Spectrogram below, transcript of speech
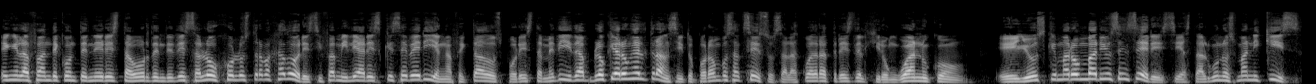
En el afán de contener esta orden de desalojo, los trabajadores y familiares que se verían afectados por esta medida bloquearon el tránsito por ambos accesos a la cuadra 3 del Girón Huánuco. Ellos quemaron varios enseres y hasta algunos maniquís.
